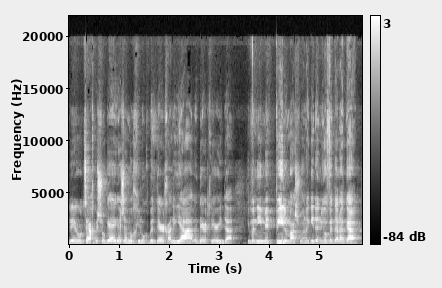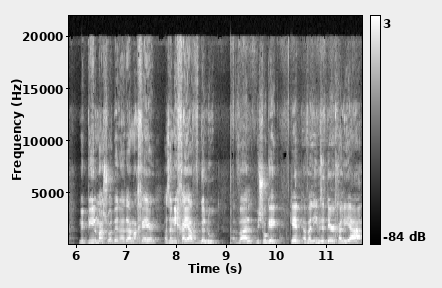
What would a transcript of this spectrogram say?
ברוצח בשוגג יש לנו חילוק בין דרך עלייה לדרך ירידה. אם אני מפיל משהו, נגיד אני עובד על הגג, מפיל משהו על בן אדם אחר, אז אני חייב גלות, אבל, בשוגג, כן? אבל אם זה דרך עלייה, אה,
